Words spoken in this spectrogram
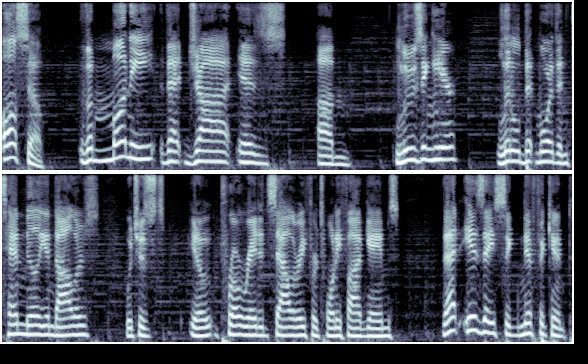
Also, the money that Ja is um, losing here, little bit more than $10 million, which is, you know, prorated salary for 25 games. That is a significant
